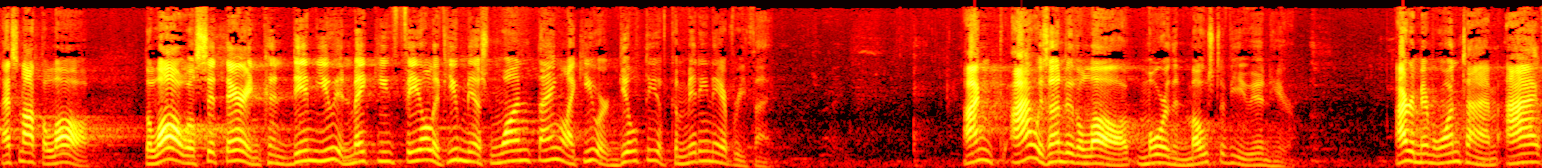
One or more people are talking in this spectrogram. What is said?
That's not the law. The law will sit there and condemn you and make you feel, if you miss one thing, like you are guilty of committing everything. I'm, I was under the law more than most of you in here. I remember one time I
